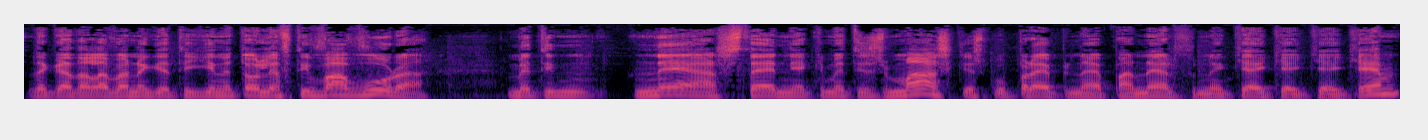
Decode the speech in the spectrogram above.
δεν καταλαβαίνω γιατί γίνεται όλη αυτή η βαβούρα με την νέα ασθένεια και με τις μάσκες που πρέπει να επανέλθουν και και και και.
